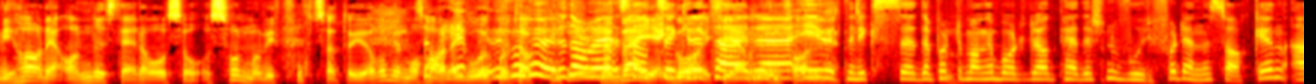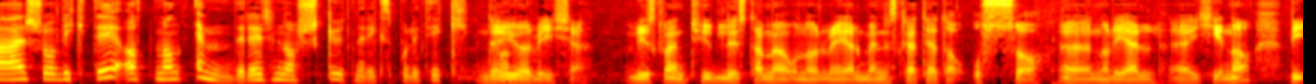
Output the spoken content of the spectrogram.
Vi har det andre steder også. og Sånn må vi fortsette å gjøre. Vi må så, ha den gode kontakten. Vi får høre da med statssekretær i Utenriksdepartementet Bård Glad Pedersen hvorfor denne saken er så viktig at man endrer norsk utenrikspolitikk? Det gjør vi ikke. Vi skal være en tydelig stemme når det gjelder menneskerettigheter, også eh, når det gjelder eh, Kina. Vi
